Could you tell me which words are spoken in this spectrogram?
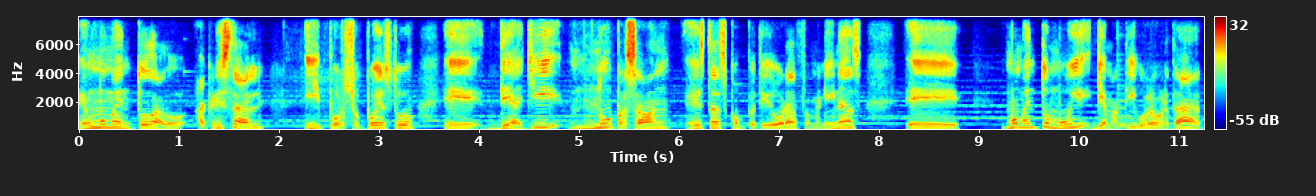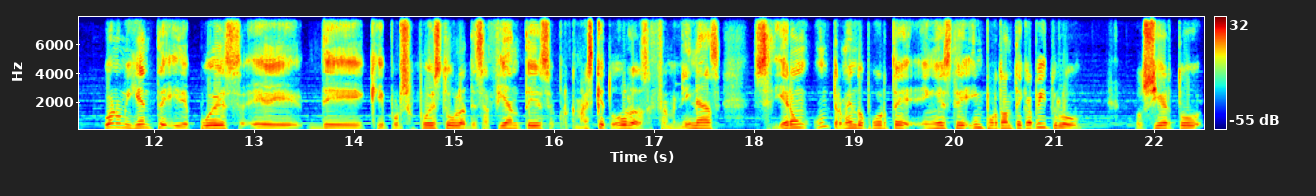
en un momento dado a Cristal y por supuesto eh, de allí no pasaban estas competidoras femeninas momento muy llamativo, la verdad. Bueno, mi gente, y después eh, de que, por supuesto, las desafiantes, porque más que todo las femeninas, se dieron un tremendo porte en este importante capítulo. Lo cierto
